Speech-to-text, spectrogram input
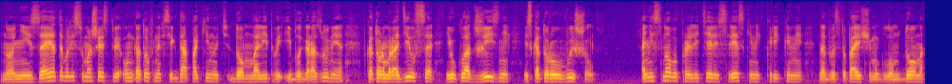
Но не из-за этого ли сумасшествия он готов навсегда покинуть дом молитвы и благоразумия, в котором родился, и уклад жизни, из которого вышел? Они снова пролетели с резкими криками над выступающим углом дома,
